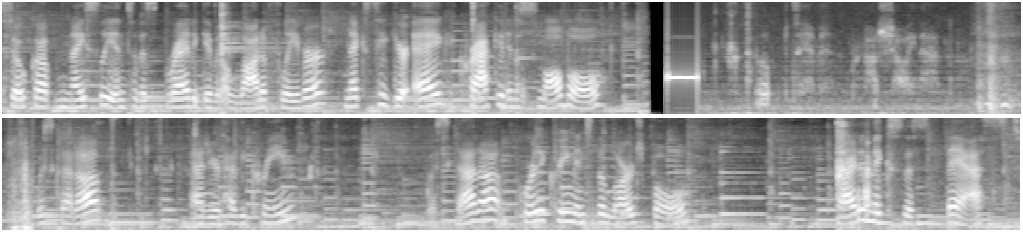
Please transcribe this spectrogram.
soak up nicely into this bread and give it a lot of flavor. Next, take your egg, crack it in a small bowl. Oh, damn it, we're not showing that. Whisk that up, add your heavy cream, whisk that up, pour the cream into the large bowl. Try to mix this fast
